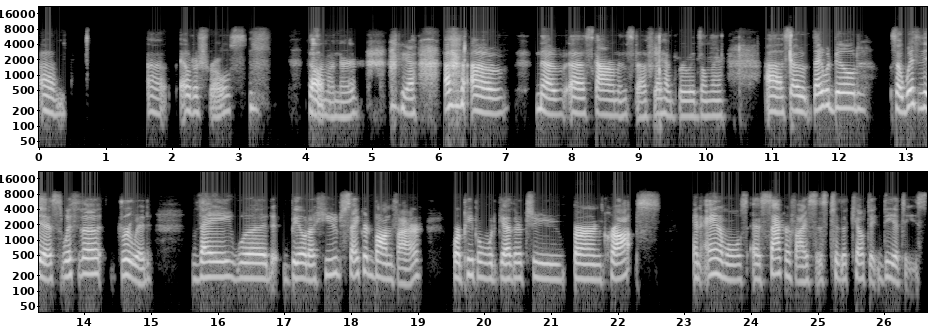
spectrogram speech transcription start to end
um, uh, Elder Scrolls, because Oh. I'm a nerd. yeah. um, no, uh, Skyrim and stuff. They have druids on there. Uh, so they would build. So with this, with the druid, they would build a huge sacred bonfire where people would gather to burn crops and animals as sacrifices to the Celtic deities.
